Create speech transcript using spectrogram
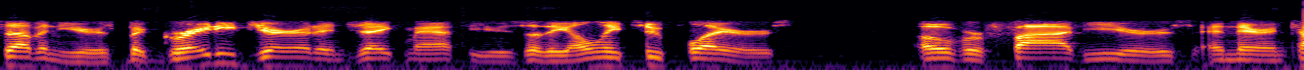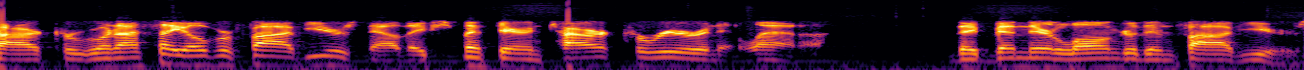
seven years. But Grady Jarrett and Jake Matthews are the only two players over five years in their entire career. When I say over five years now, they've spent their entire career in Atlanta. They've been there longer than five years.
